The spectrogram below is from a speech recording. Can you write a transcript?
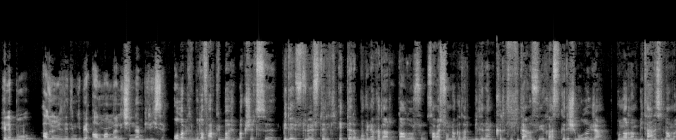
Hele bu az önce dediğim gibi Almanların içinden biri ise. Olabilir. Bu da farklı bir bak- bakış açısı. Bir de üstüne üstelik Hitler'e bugüne kadar daha doğrusu savaş sonuna kadar bilinen 42 tane suikast girişimi olunca Bunlardan bir tanesinin ama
